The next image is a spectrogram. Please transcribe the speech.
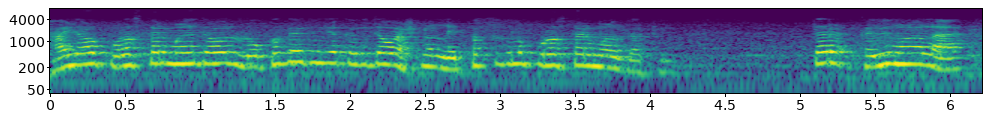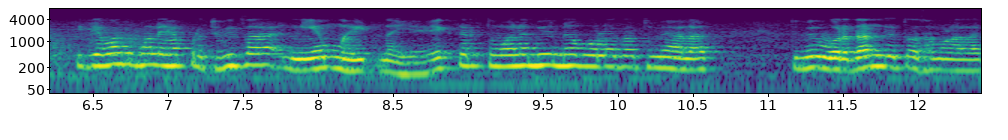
हा जेव्हा पुरस्कार मिळेल तेव्हा लोक काही तुझ्या कविता वाचणार नाहीत. फक्त तुला पुरस्कार मिळत जातील. तर कवी म्हणाला की जेव्हा तुम्हाला ह्या पृथ्वीचा नियम माहीत नाही आहे एक तर तुम्हाला मी न बोलवता तुम्ही आलात. तुम्ही वरदान देतो असं म्हणालात.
